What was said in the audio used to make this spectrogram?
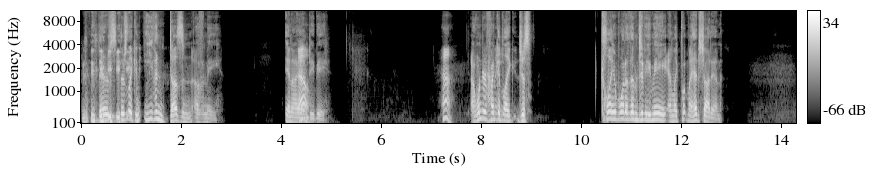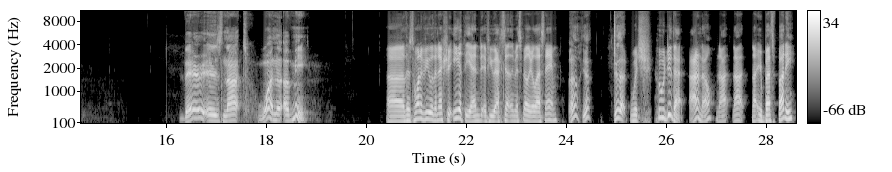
there's there's like an even dozen of me in Oh. IMDb. Huh. I wonder if How I could like just claim one of them to be me and like put my headshot in. There is not one of me. Uh, there's one of you with an extra E at the end if you accidentally misspell your last name. Oh yeah, do that. Which who would do that? I don't know. Not not not your best buddy.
